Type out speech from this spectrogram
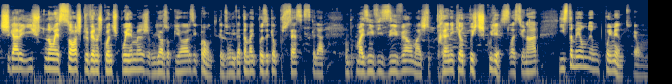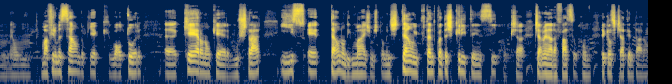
chegar a isto não é só escrever uns quantos poemas, melhores ou piores, e pronto, temos um livro. É também depois aquele processo que se calhar é um pouco mais invisível, mais subterrâneo, que é o depois de escolher, selecionar. E isso também é um, é um depoimento, é um, é um uma afirmação do que é que o autor uh, quer ou não quer mostrar, e isso é tão, não digo mais, mas pelo menos tão importante quanto a escrita em si, que já, que já não é nada fácil, como aqueles que já tentaram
